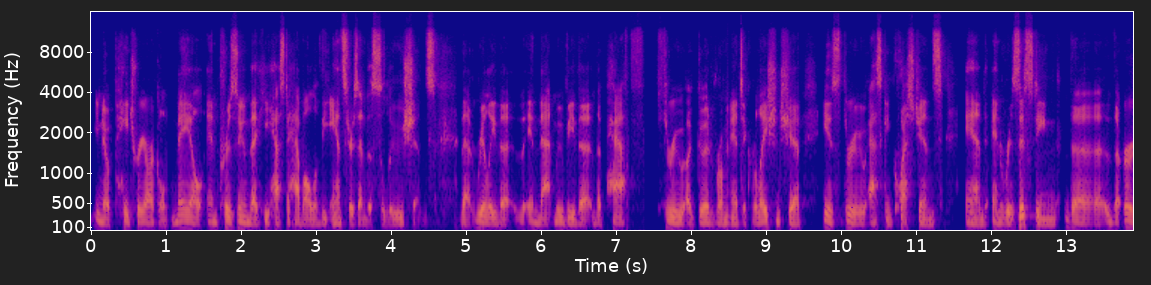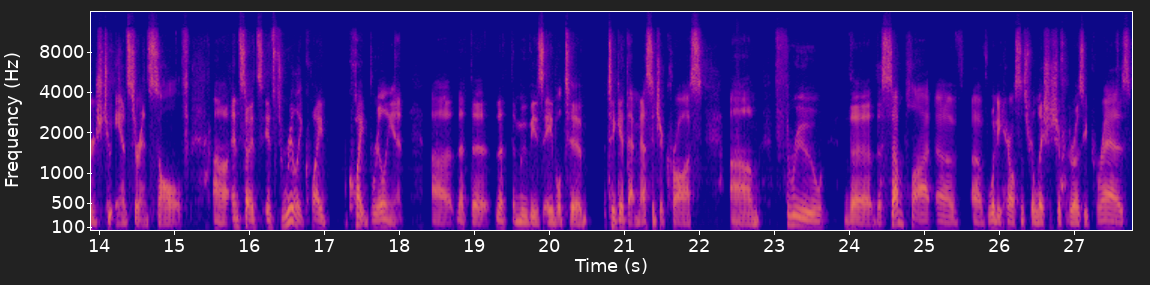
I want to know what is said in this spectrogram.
you know patriarchal male and presume that he has to have all of the answers and the solutions that really the in that movie the the path through a good romantic relationship is through asking questions and and resisting the the urge to answer and solve. Uh, and so it's it's really quite quite brilliant uh, that the that the movie is able to to get that message across um, through the the subplot of of Woody Harrelson's relationship with Rosie Perez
